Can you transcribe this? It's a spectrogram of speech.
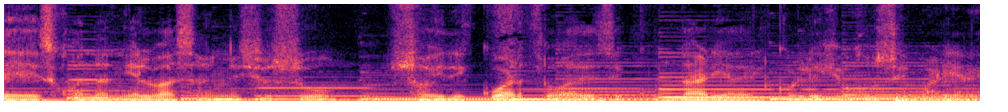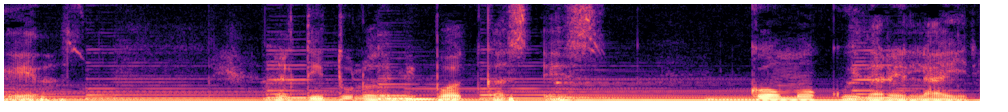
es Juan Daniel Bazán Neciosú, soy de cuarto A de secundaria del Colegio José María Arguedas. El título de mi podcast es ¿Cómo cuidar el aire?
